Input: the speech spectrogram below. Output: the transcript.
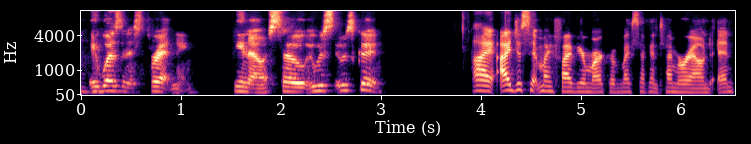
mm-hmm. it wasn't as threatening, you know. So it was it was good. I, I just hit my five year mark of my second time around and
